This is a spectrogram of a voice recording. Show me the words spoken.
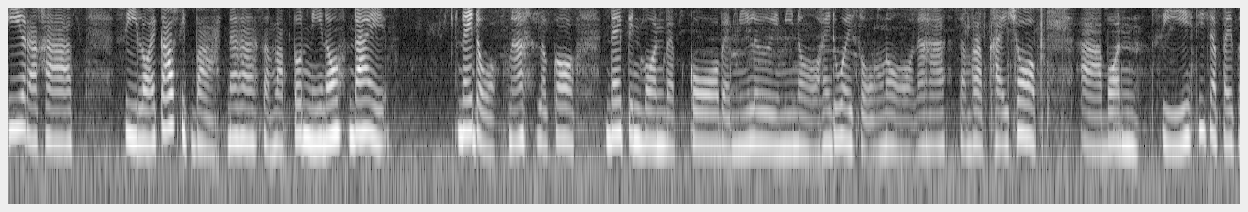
ที่ราคา 490 บาทนะคะสำหรับต้นนี้เนาะได้ได้ดอกนะ แล้วก็ได้เป็นบอลแบบกอแบบนี้เลยมีหน่อให้ด้วย 2 หน่อนะคะสำหรับใครชอบอบอลสีที่จะไปผ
